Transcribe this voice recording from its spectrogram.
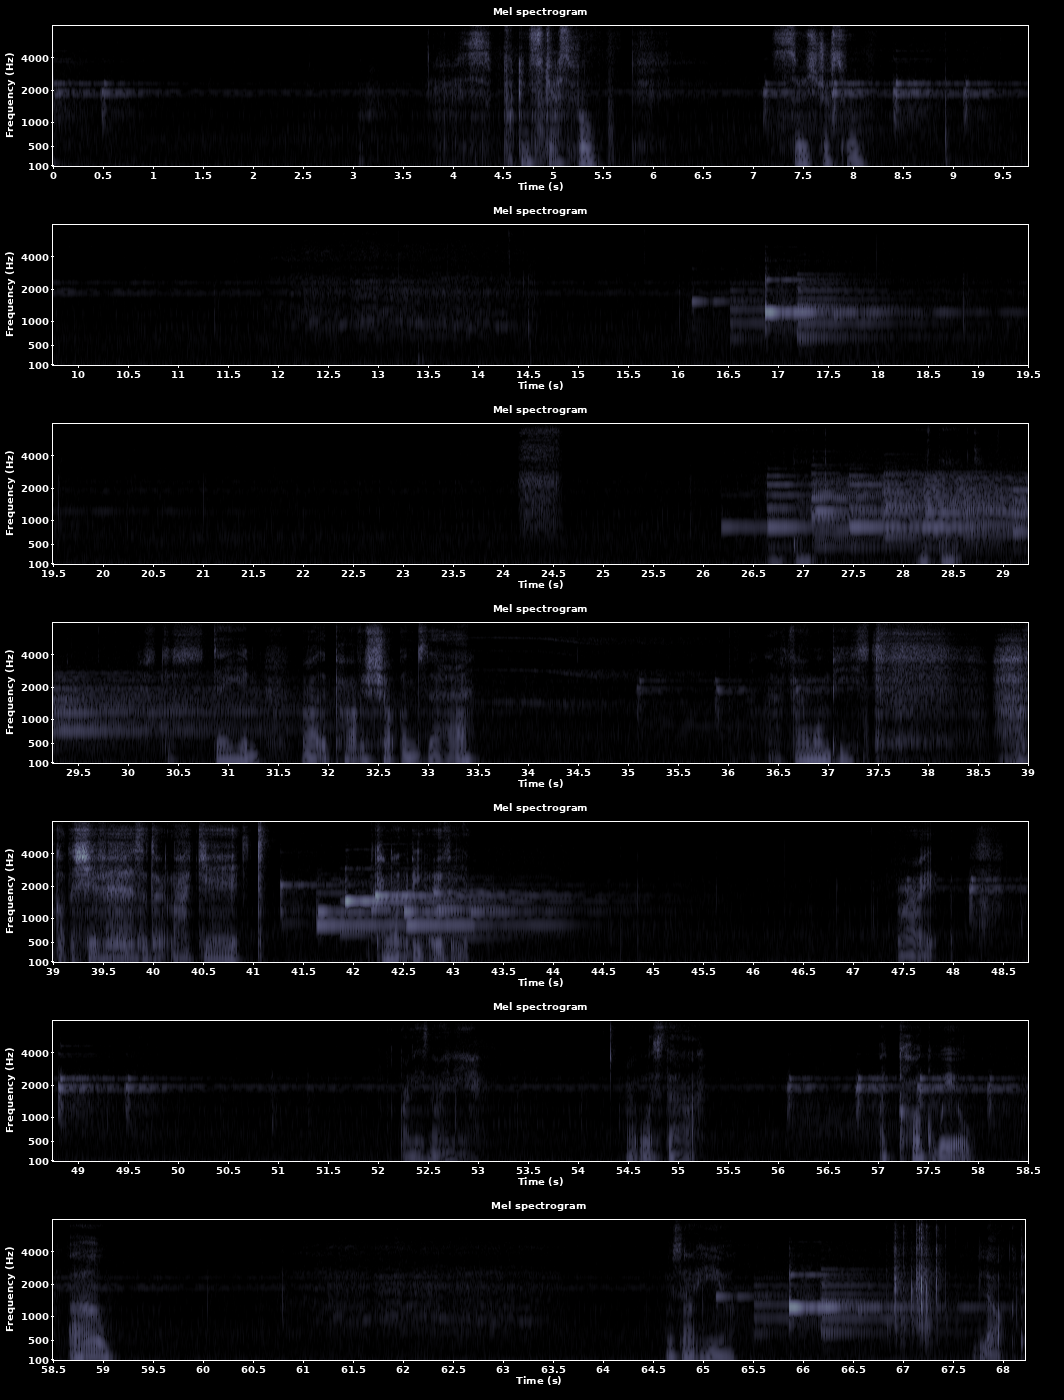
It's fucking stressful. So stressful. Just stay in. Right, the part of the shotgun's there. I found one piece. Oh, I've got the shivers. I don't like it. Can it be over yet? Right. Granny's not in here. Right, what's that? A cogwheel. Oh. What's that here? Locked.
